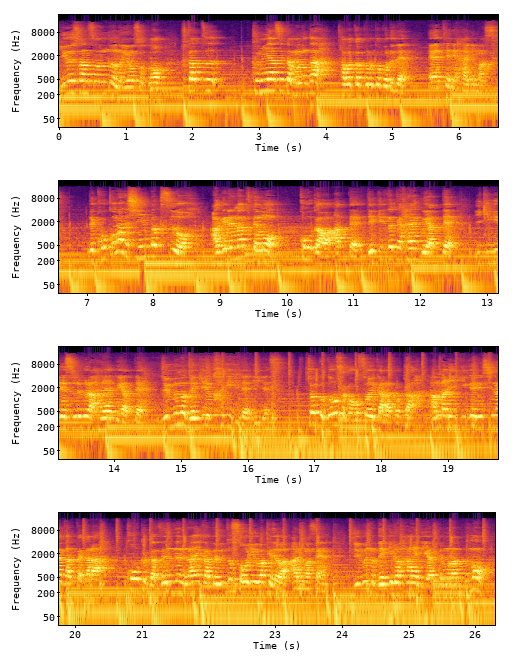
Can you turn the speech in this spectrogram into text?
有酸素運動の要素と2つ組み合わせたものが田畑プロトコルで、えー、手に入ります。でここまで心拍数を上げれなくても効果はあってできるだけ早くやって息切れするぐらい早くやって自分のできる限りでいいです。ちょっと動作が遅いからとかあんまり息切れしなかったから効果が全然ないかというとそういうわけではありません。自分のできる範囲でやってもらっても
